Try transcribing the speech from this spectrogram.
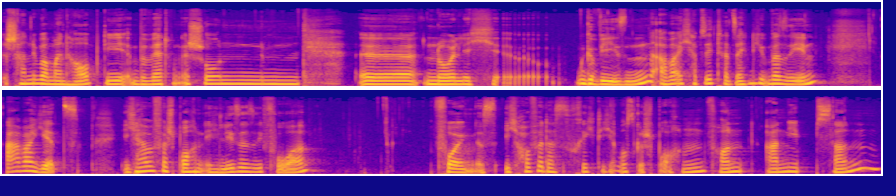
Schande über mein Haupt, die Bewertung ist schon äh, neulich äh, gewesen, aber ich habe sie tatsächlich übersehen. Aber jetzt, ich habe versprochen, ich lese sie vor. Folgendes, ich hoffe, das ist richtig ausgesprochen, von Anipsan.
